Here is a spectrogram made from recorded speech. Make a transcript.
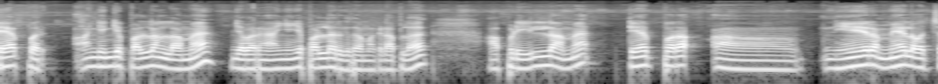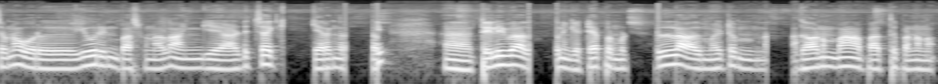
டேப்பர் அங்கங்கே பள்ளம் இல்லாமல் இங்கே பாருங்கள் அங்கங்கே பள்ளம் இருக்குது நம்ம கிடாப்பில்? அப்படி இல்லாமல் டேப்பராக நேராக மேலே வச்சோம்னா ஒரு யூரின் பாஸ் பண்ணாலும் அங்கே அடித்தா இறங்குற தெளிவாக நீங்கள் டேப்பர் மட்டும் நல்லா அது மட்டும் கவனமாக பார்த்து பண்ணணும்.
